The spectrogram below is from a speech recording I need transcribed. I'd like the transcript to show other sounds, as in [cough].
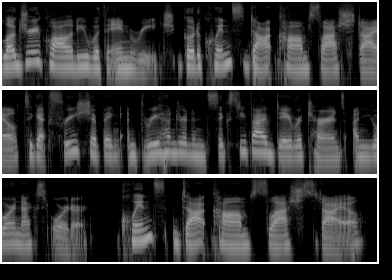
Luxury quality within reach. Go to quince.com slash style to get free shipping and 365 day returns on your next order. Quince.com slash style.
